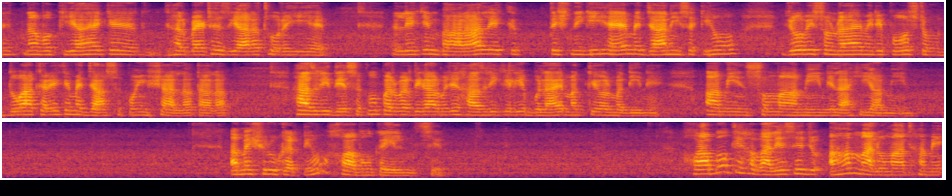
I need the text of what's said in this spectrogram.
اتنا وہ کیا ہے کہ گھر بیٹھے زیارت ہو رہی ہے۔ لیکن بہرحال ایک تشنگی ہے، میں جا نہیں سکی ہوں۔ جو بھی سن رہا ہے میری پوسٹ، دعا کرے کہ میں جا سکوں انشاءاللہ تعالیٰ۔ حاضری دے سکوں، پروردگار مجھے حاضری کے لیے بلائے مکے اور مدینے۔ آمین سما آمین، الہی آمین۔ اب میں شروع کرتی ہوں خوابوں کا علم سے۔ خوابوں کے حوالے سے جو اہم معلومات ہمیں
